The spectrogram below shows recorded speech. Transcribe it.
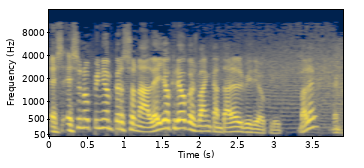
es, es una opinión personal, ¿eh? Yo creo que os va a encantar el videoclip, ¿vale? Venga.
